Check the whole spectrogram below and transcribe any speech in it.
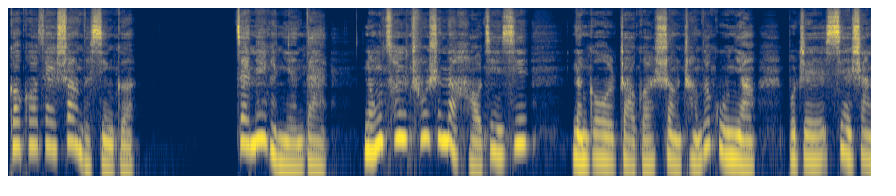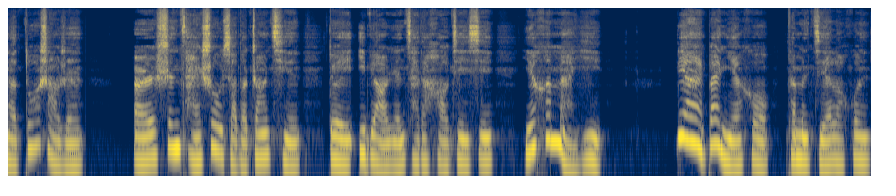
高高在上的性格。在那个年代，农村出身的郝建新能够找个省城的姑娘，不知羡煞了多少人。而身材瘦小的张琴对一表人才的郝建新也很满意。恋爱半年后，他们结了婚。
